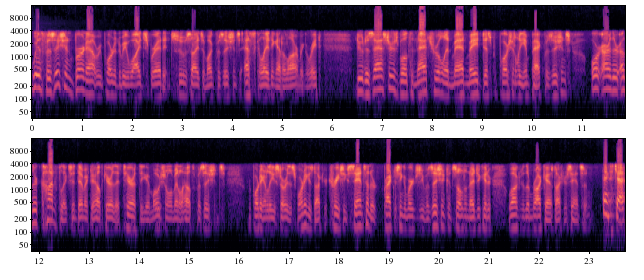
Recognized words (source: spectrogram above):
With physician burnout reported to be widespread and suicides among physicians escalating at an alarming rate, do disasters, both natural and man made, disproportionately impact physicians, or are there other conflicts endemic to healthcare that tear at the emotional and mental health of physicians? Reporting on Lee's story this morning is Dr. Tracy Sanson, a practicing emergency physician, consultant, educator. Welcome to the broadcast, Dr. Sanson. Thanks, Chuck.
